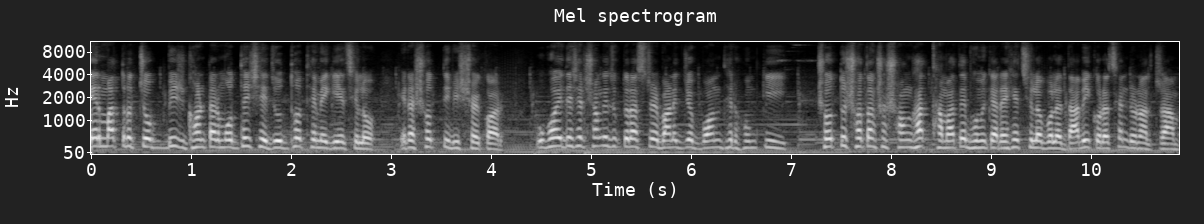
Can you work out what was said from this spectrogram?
এর মাত্র চব্বিশ ঘণ্টার মধ্যেই সেই যুদ্ধ থেমে গিয়েছিল। এটা সত্যি বিস্ময়কর। উভয় দেশের সঙ্গে যুক্তরাষ্ট্রের বাণিজ্য বন্ধের হুমকি সত্তর শতাংশ সংঘাত থামাতে ভূমিকা রেখেছিল বলে দাবি করেছেন ডোনাল্ড ট্রাম্প।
